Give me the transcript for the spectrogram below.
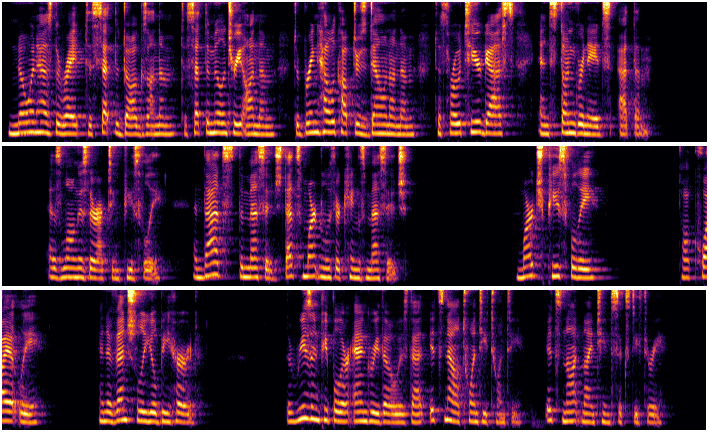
No one has the right to set the dogs on them, to set the military on them, to bring helicopters down on them, to throw tear gas and stun grenades at them, as long as they're acting peacefully. And that's the message. That's Martin Luther King's message. March peacefully, talk quietly, and eventually you'll be heard. The reason people are angry, though, is that it's now 2020. It's not 1963.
